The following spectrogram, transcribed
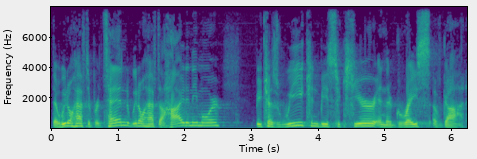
That we don't have to pretend, we don't have to hide anymore, because we can be secure in the grace of God.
